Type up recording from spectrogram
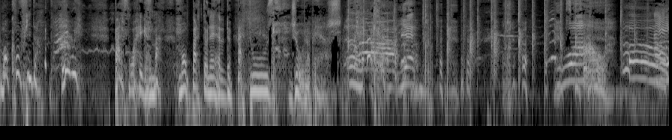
mon confident. Et oui, parfois également mon partenaire de partouze, Joe Roberge. Yeah! Wow! Hey.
